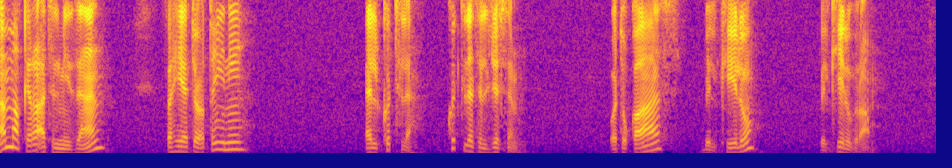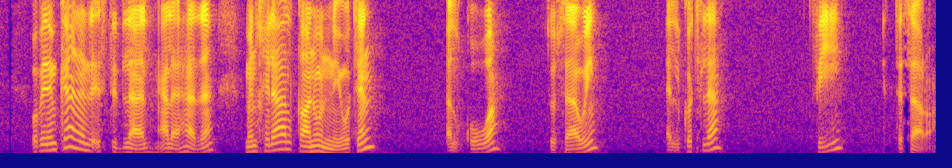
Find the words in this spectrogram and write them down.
أما قراءة الميزان فهي تعطيني الكتلة كتلة الجسم وتقاس بالكيلو بالكيلوغرام. وبإمكاننا الاستدلال على هذا من خلال قانون نيوتن القوة تساوي الكتلة في التسارع.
